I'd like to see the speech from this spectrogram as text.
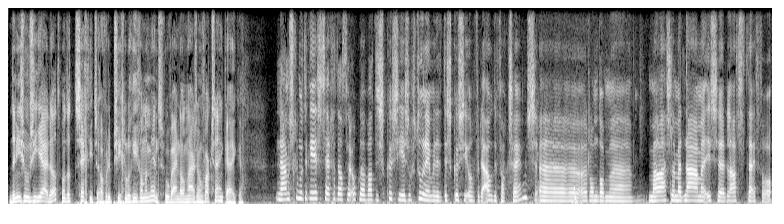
Denise, hoe zie jij dat? Want dat zegt iets over de psychologie van de mens. Hoe wij dan naar zo'n vaccin kijken. Nou, misschien moet ik eerst zeggen dat er ook wel wat discussie is, of toenemende discussie over de oude vaccins. Uh, rondom uh, mazelen met name is uh, de laatste, tijd voor,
